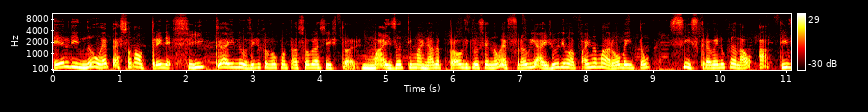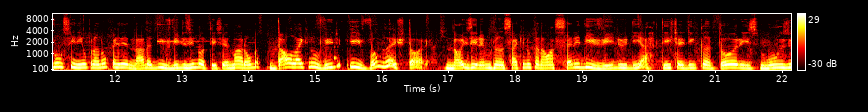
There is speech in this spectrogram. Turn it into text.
ele não é personal trainer. Fica aí no vídeo que eu vou contar sobre essa história. Mas antes de mais nada, prove que você não é frango e ajude uma página maromba. Então se inscreve aí no canal, ativa o sininho para não perder nada de vídeos e notícias maromba. Dá o like no vídeo e vamos à história. Nós iremos lançar aqui no canal uma série de vídeos de artistas, de cantores, músicos,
